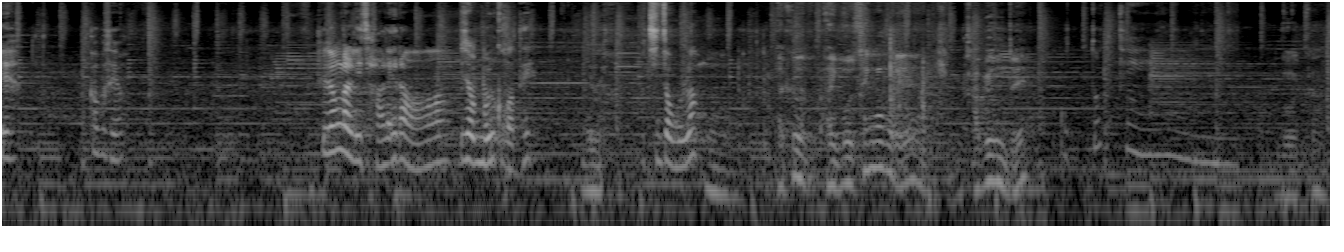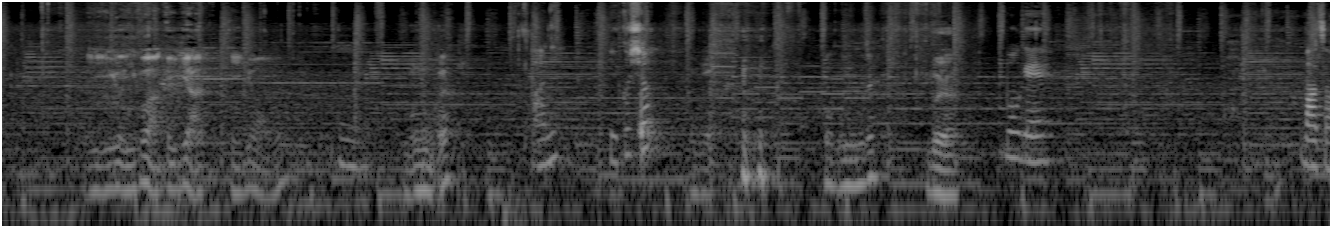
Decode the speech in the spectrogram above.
예, 까보세요. 표정 관리 잘해라. 이제 뭘것 같아? 몰라. 아, 진짜 몰라? 어. 아, 그, 아니, 뭐 생각을 해. 가벼운데? 어떡해. 뭘까? 이, 이거, 이거, 아- 이게, 아, 이게 아니야? 음, 먹는 거야? 아니, 이 끝이야? 어, 뭐야? 어, 먹는데? 뭐야? 뭐게? 맞아.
